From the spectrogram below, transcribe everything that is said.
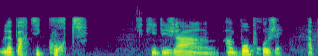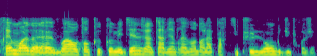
la partie courte, qui est déjà un, beau projet. Après, moi, moi, en tant que comédienne, j'interviens vraiment dans la partie plus longue du projet.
